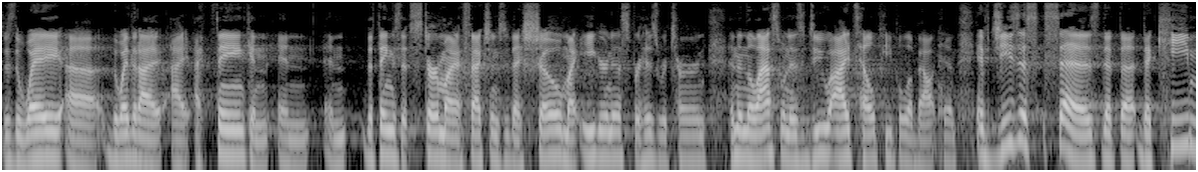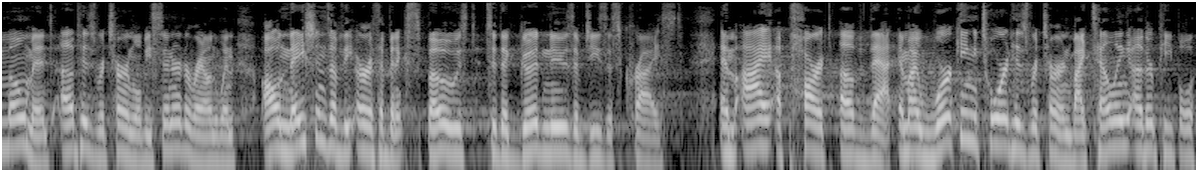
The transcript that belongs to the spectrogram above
Does the way, uh, the way that I, I, I, think and, and, and the things that stir my affections, do they show my eagerness for his return? And then the last one is, do I tell people about him? If Jesus says that the, the key moment of his return will be centered around when all nations of the earth have been exposed to the good news of Jesus Christ, Am I a part of that? Am I working toward his return by telling other people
